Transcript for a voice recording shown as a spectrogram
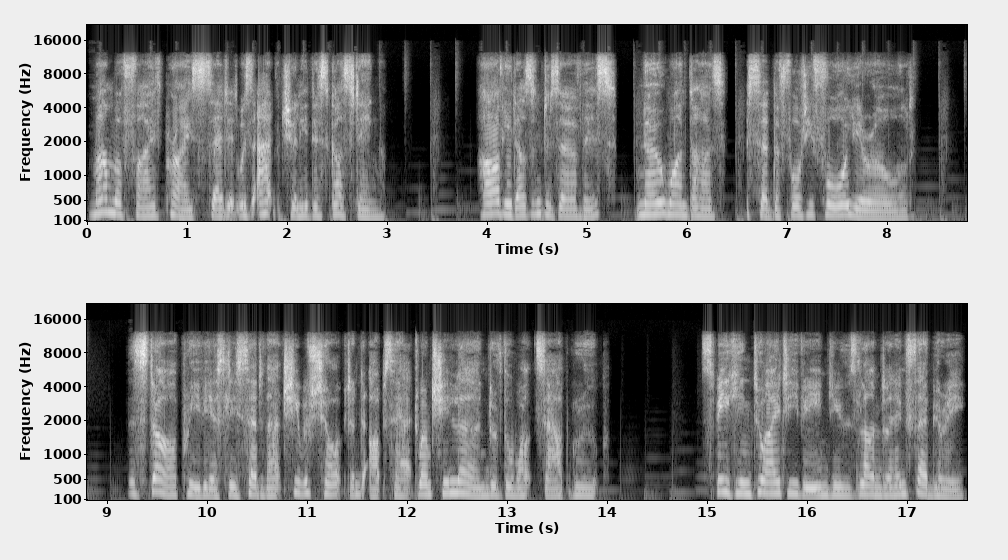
Mum of Five Price said it was actually disgusting. Harvey doesn't deserve this, no one does, said the 44-year-old. The star previously said that she was shocked and upset when she learned of the WhatsApp group. Speaking to ITV News London in February,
